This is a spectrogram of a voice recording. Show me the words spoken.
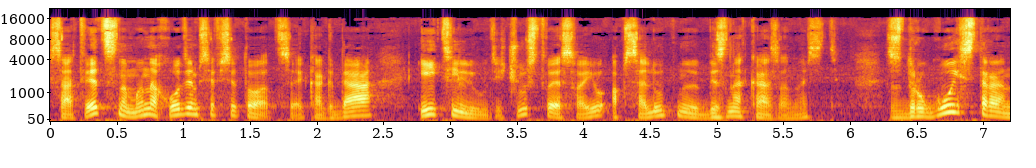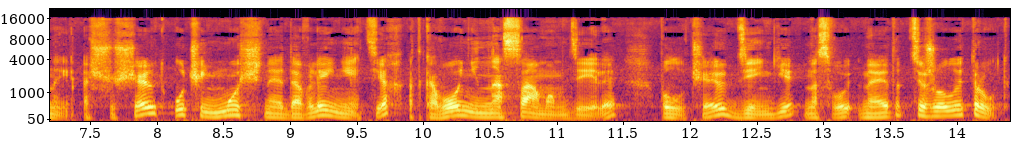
Соответственно, мы находимся в ситуации, когда эти люди, чувствуя свою абсолютную безнаказанность, с другой стороны, ощущают очень мощное давление тех, от кого они на самом деле получают деньги на, свой, на этот тяжелый труд.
